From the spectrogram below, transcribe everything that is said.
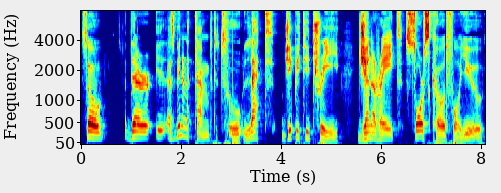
So, there has been an attempt to let GPT 3 generate source code for you,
